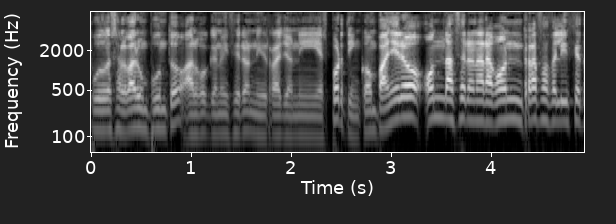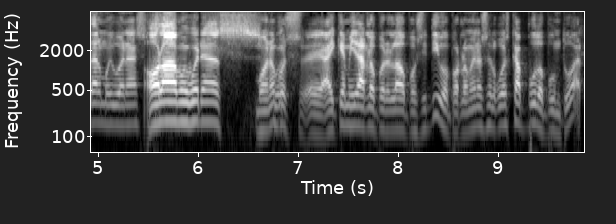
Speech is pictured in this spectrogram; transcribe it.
pudo salvar un punto, algo que no hicieron ni Rayo ni Sporting. Compañero Onda Cero en Aragón, Rafa Feliz, ¿qué tal? Muy buenas. Hola, muy buenas. Bueno, pues eh, hay que mirarlo por el lado positivo, por lo menos el Huesca pudo puntuar.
